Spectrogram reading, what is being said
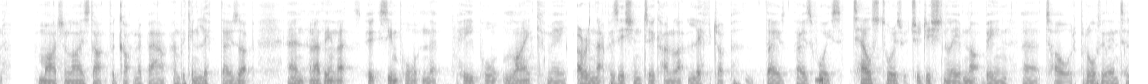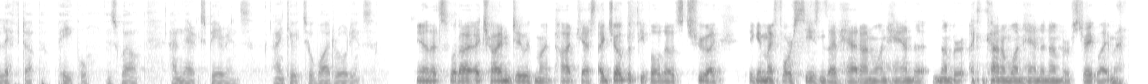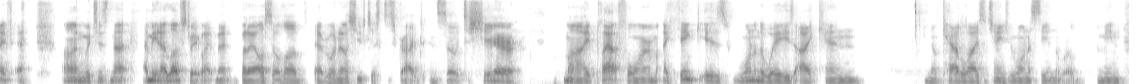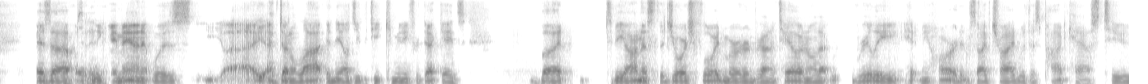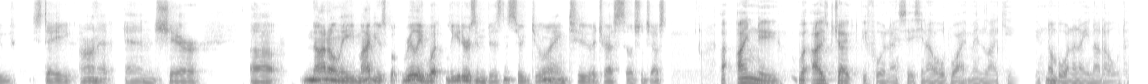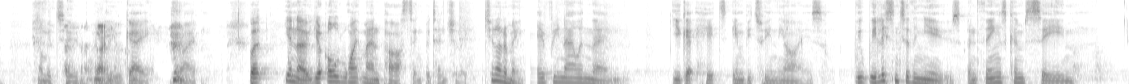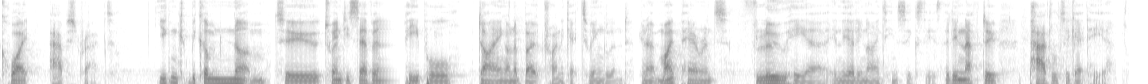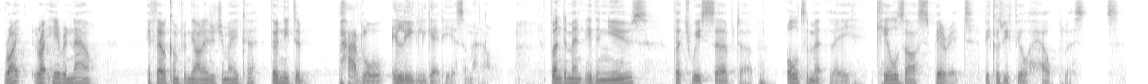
marginalized, aren't forgotten about, and we can lift those up. And, and I think that it's important that people like me are in that position to kind of like lift up those those mm. voices, tell stories which traditionally have not been uh, told, but also then to lift up people as well and their experience and give it to a wider audience. Yeah, that's what I, I try and do with my podcast. I joke with people, although it's true. I think in my four seasons, I've had on one hand a number, I can count on one hand the number of straight white men I've had on, which is not, I mean, I love straight white men, but I also love everyone else you've just described. And so to share my platform, I think, is one of the ways I can, you know, catalyze the change we want to see in the world. I mean, as a openly gay man, it was I, I've done a lot in the LGBT community for decades, but to be honest, the George Floyd murder and Breonna Taylor and all that really hit me hard. And so I've tried with this podcast to stay on it and share uh, not only my views, but really what leaders in business are doing to address social justice. I knew. Well, I joked before, and I says, you know, old white men like you. Number one, I know you're not old. Number two, I know you're gay, right? But you know, you're old white man passing potentially. Do you know what I mean? Every now and then, you get hit in between the eyes. We we listen to the news, and things can seem quite abstract. You can become numb to 27 people dying on a boat trying to get to England. You know, my parents flew here in the early 1960s. They didn't have to paddle to get here. Right, right here and now, if they were come from the island of Jamaica, they'd need to paddle illegally get here somehow. Fundamentally, the news that we served up ultimately kills our spirit because we feel helpless,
